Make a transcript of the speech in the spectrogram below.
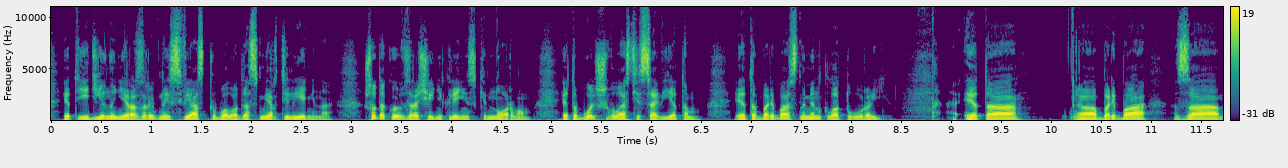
– это единая неразрывная связка была до смерти Ленина. Что такое возвращение к ленинским нормам? Это больше власти советам, это борьба с номенклатурой, это э, борьба за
